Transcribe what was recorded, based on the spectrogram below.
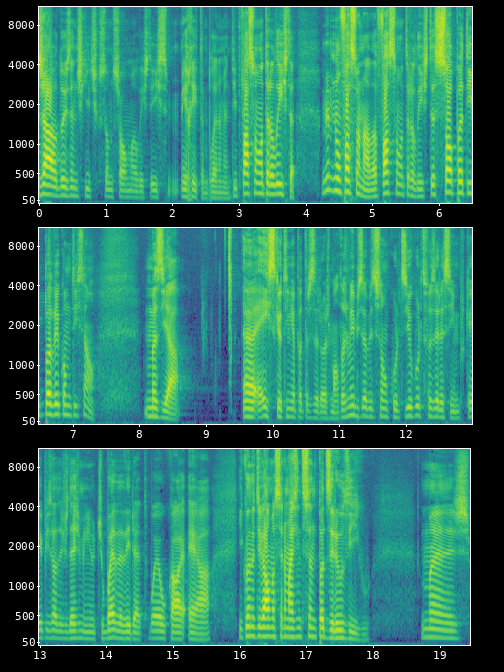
já há dois anos seguidos que somos só uma lista, e isso me irrita-me plenamente. Tipo, façam outra lista, mesmo não façam nada, façam outra lista só para, tipo, ver competição. Mas, já, yeah, uh, é isso que eu tinha para trazer hoje, malta. Os meus episódios são curtos e eu curto fazer assim, porque é episódios de 10 minutos, o é da direto, o o K, é A, e quando eu tiver uma cena mais interessante para dizer, eu digo. Mas,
